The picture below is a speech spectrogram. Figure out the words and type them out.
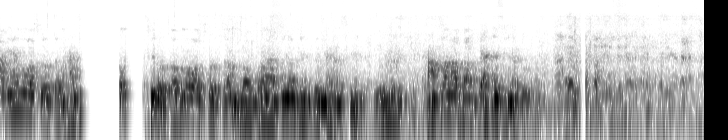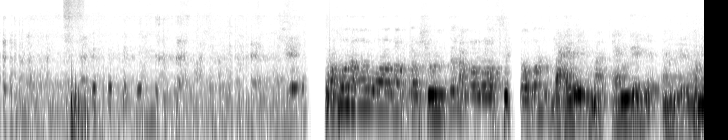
আগে আমি করতাম, হাসি ছিল, তখন ওয়াজ করতাম রব্বানা হাসিনা ফিল দুনিয়া হাসিনা হাসানা বাদ দিয়ে হাসিনা করতাম তখন আমার ওয়াজ আপনারা শুনতেন, আমার ওয়াজ ছিল তখন ডাইরেক্ট না অ্যাঙ্গেলে অ্যাঙ্গেলে মানে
